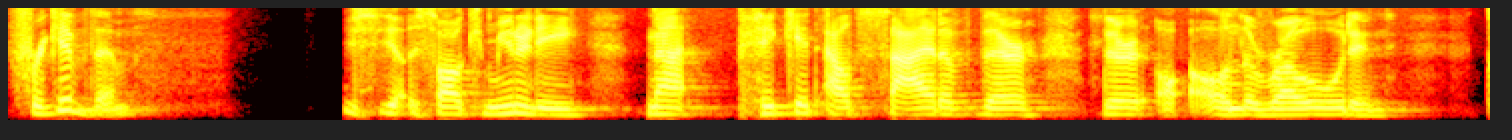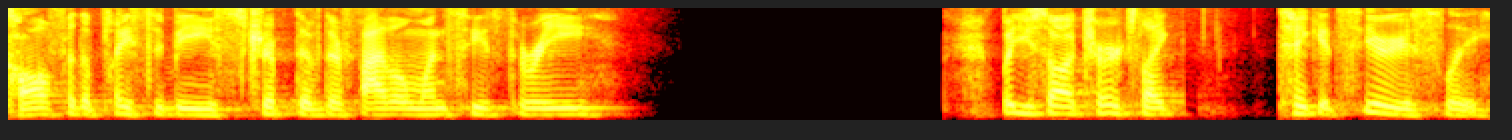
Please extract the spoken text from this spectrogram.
forgive them. You see saw a community not picket outside of their, their on the road and call for the place to be stripped of their 501c3. But you saw a church like take it seriously.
